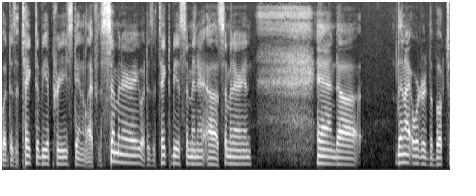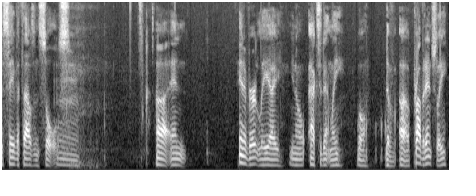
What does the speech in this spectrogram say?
What does it take to be a priest? Day in the life of a seminary. What does it take to be a uh, seminarian? And uh, then I ordered the book to save a thousand souls. Uh, and inadvertently, I, you know, accidentally, well, uh, providentially,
